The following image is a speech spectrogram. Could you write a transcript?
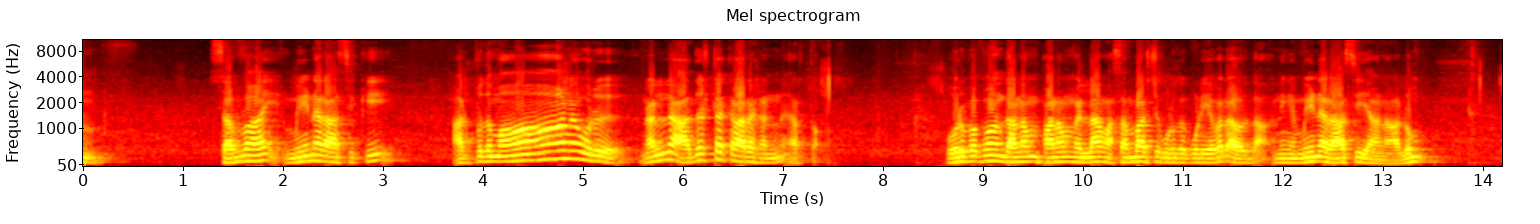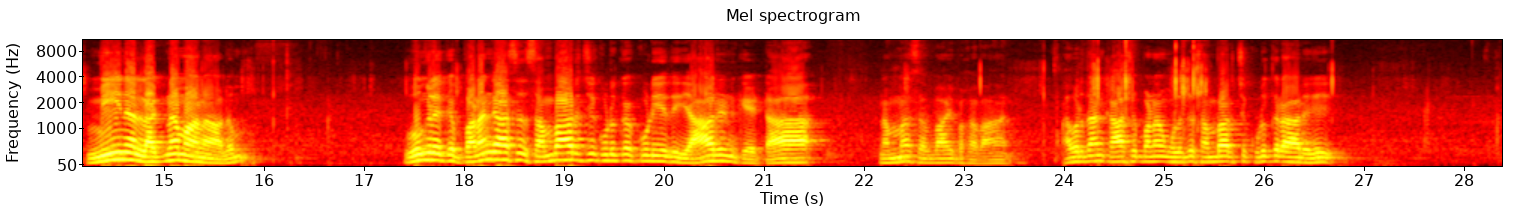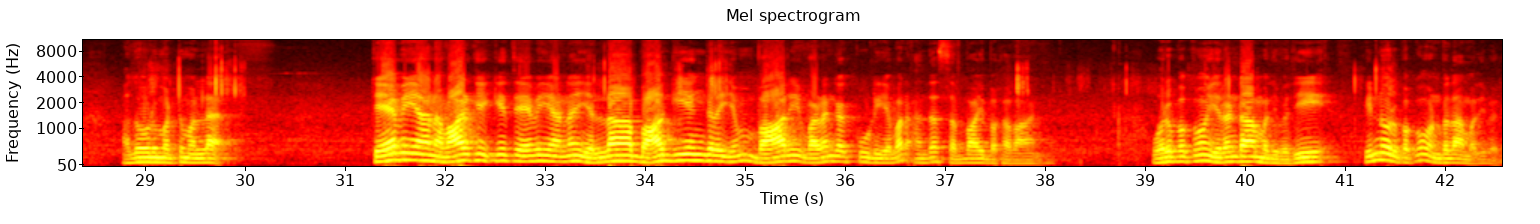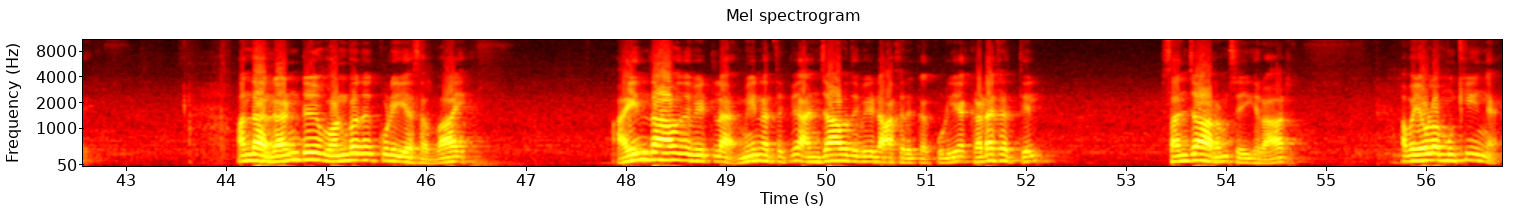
செவ்வாய் மீன ராசிக்கு அற்புதமான ஒரு நல்ல அதிர்ஷ்டக்காரகன்னு அர்த்தம். ஒரு பக்கம் தனம் பணம் எல்லாம் சம்பாரித்து கொடுக்கக்கூடியவர் அவர் தான் நீங்கள் மீன ராசி ஆனாலும் மீன லக்னமானாலும் உங்களுக்கு பணங்காசு சம்பாரித்து கொடுக்கக்கூடியது யாருன்னு கேட்டால் நம்ம செவ்வாய் பகவான். அவர் தான் காசு பணம் உங்களுக்கு சம்பாரித்து கொடுக்குறாரு. அதோடு மட்டுமல்ல தேவையான வாழ்க்கைக்கு தேவையான எல்லா பாக்கியங்களையும் வாரி வழங்கக்கூடியவர் அந்த செவ்வாய் பகவான். ஒரு பக்கம் இரண்டாம் அதிபதி இன்னொரு பக்கம் ஒன்பதாம் அதிபதி. அந்த ரெண்டு ஒன்பதுக்குரிய செவ்வாய் ஐந்தாவது வீட்டில் மீனத்துக்கு அஞ்சாவது வீடாக இருக்கக்கூடிய கடகத்தில் சஞ்சாரம் செய்கிறார். அப்போ எவ்வளோ முக்கியங்க?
